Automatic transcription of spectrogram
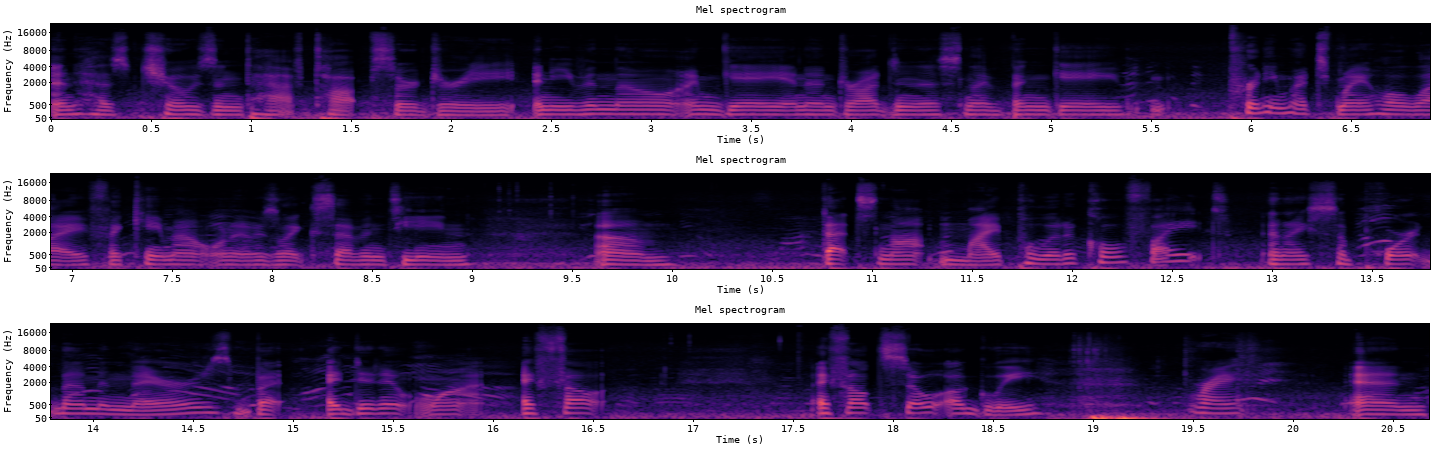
and has chosen to have top surgery. And even though I'm gay and androgynous and I've been gay pretty much my whole life, I came out when I was like 17. Um, that's not my political fight, and I support them in theirs. But I didn't want. I felt. I felt so ugly Right. And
